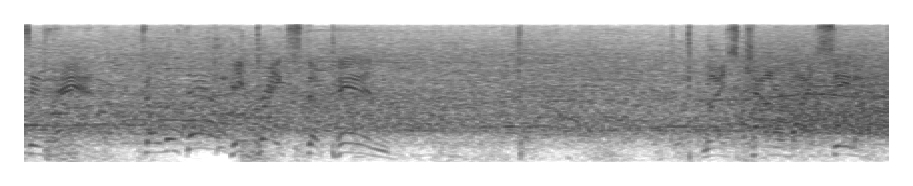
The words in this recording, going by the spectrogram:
In hand. Shoulders down. He breaks the pin. Nice counter by. Cena!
